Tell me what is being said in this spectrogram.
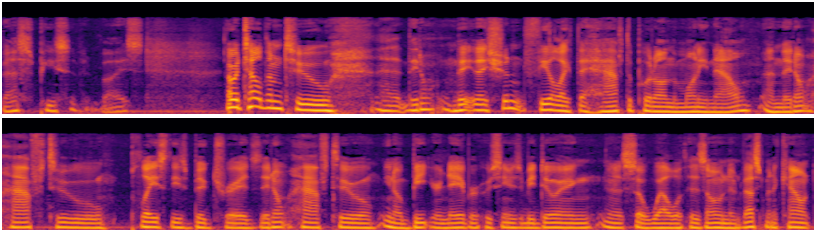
Best piece of advice. I would tell them to uh, they don't they, they shouldn't feel like they have to put on the money now and they don't have to place these big trades. They don't have to, you know, beat your neighbor who seems to be doing you know, so well with his own investment account.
